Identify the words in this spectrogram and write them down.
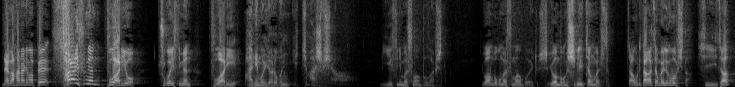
내가 하나님 앞에 살아있으면 부활이요. 죽어있으면 부활이 아님을 여러분 잊지 마십시오. 예수님 말씀 한번 보고 갑시다. 요한복음 말씀 한번 보여주시죠. 요한복음 11장 말씀. 자, 우리 다 같이 한번 읽어봅시다. 시작.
